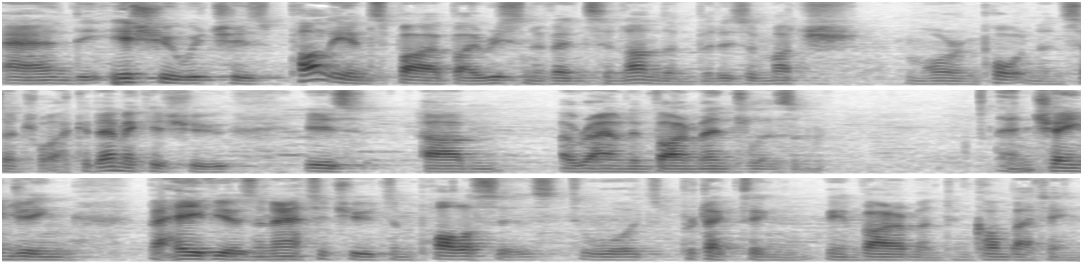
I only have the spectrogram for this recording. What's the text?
And the issue, which is partly inspired by recent events in London, but is a much more important and central academic issue, is um, around environmentalism and changing behaviors and attitudes and policies towards protecting the environment and combating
